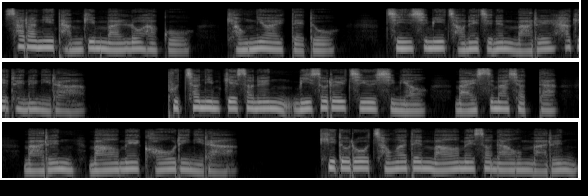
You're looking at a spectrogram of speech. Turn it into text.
사랑이 담긴 말로 하고 격려할 때도 진심이 전해지는 말을 하게 되느니라. 부처님께서는 미소를 지으시며 말씀하셨다. 말은 마음의 거울이니라. 기도로 정화된 마음에서 나온 말은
